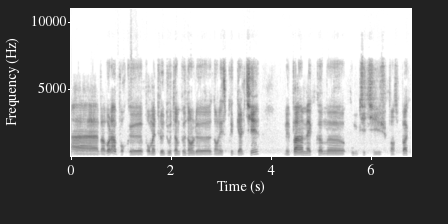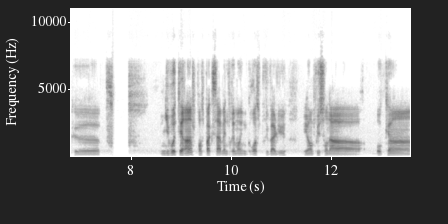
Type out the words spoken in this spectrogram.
euh, bah voilà, pour que pour mettre le doute un peu dans le dans l'esprit de Galtier, mais pas un mec comme euh, Umtiti. Je pense pas que niveau terrain, je pense pas que ça amène vraiment une grosse plus-value. Et en plus, on a aucun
